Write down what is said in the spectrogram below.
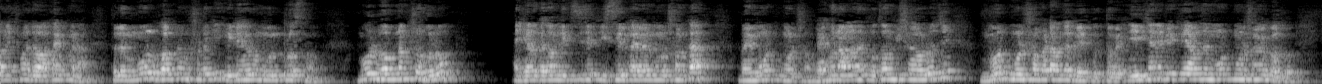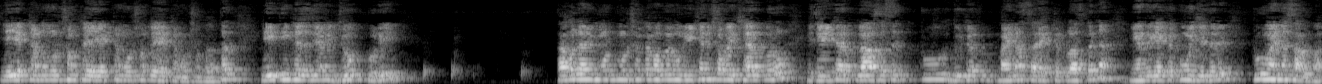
অনেক সময় দেওয়া থাকবে না। তাহলে মোল ভগ্নাংশটা কি? এটাই হলো মূল প্রশ্ন। মোল ভগ্নাংশ হলো, এখানে দেখো লিখছি যে পিসিএল ফাইভ এর মোট সংখ্যা বা মোট মোট সংখ্যা। এখন আমাদের প্রথম বিষয় হলো যে মোট মোল সংখ্যাটা আমাদের বের করতে হবে। এইখানে বিক্রিয়া আমাদের মোট মোল সংখ্যা কত? এই একটা মূল সংখ্যা, এই একটা মোল সংখ্যা, এই একটা মোল সংখ্যা। অর্থাৎ এই তিনটা যদি আমি যোগ করি তাহলে আমি মোট মোট সংখ্যা পাবো এবং এখানে সবাই খেয়াল করো যে এটা প্লাস আছে টু দুইটা মাইনাস আর একটা প্লাস তাই না? এখান থেকে একটা কমে যেতে টু মাইনাস আলফা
